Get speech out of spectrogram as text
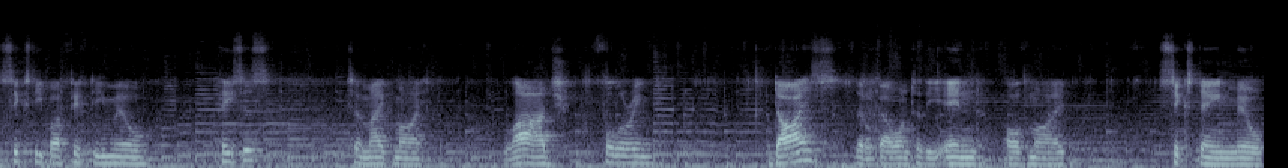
60 by 50 mil pieces to make my large fullering dies that'll go onto the end of my 16 mil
